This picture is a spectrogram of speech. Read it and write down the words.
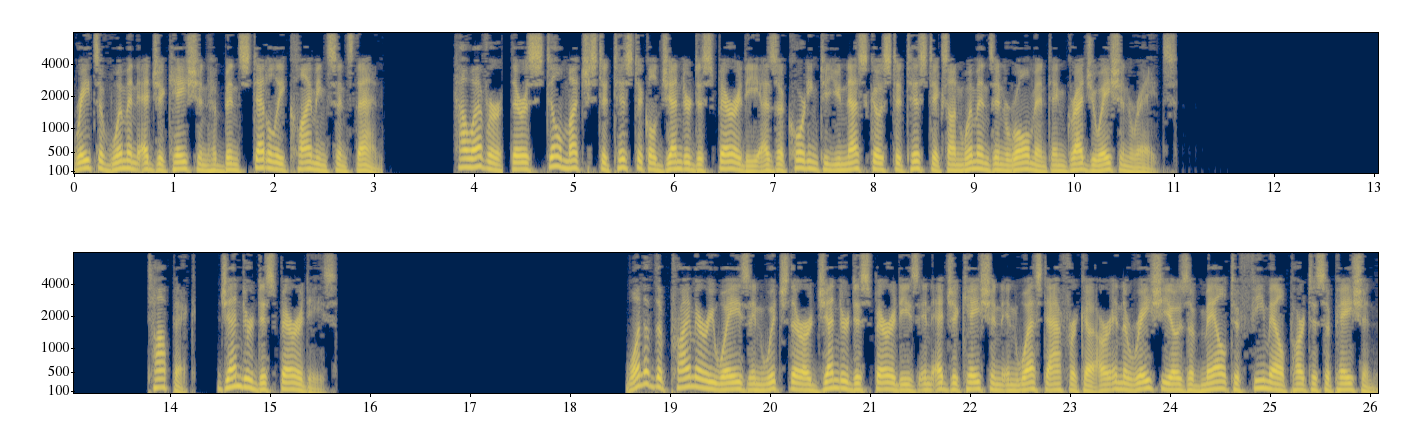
rates of women education have been steadily climbing since then. However, there is still much statistical gender disparity as according to UNESCO statistics on women's enrollment and graduation rates. Gender disparities one of the primary ways in which there are gender disparities in education in West Africa are in the ratios of male to female participation.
